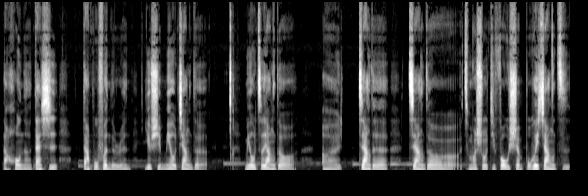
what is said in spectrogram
然后呢，但是大部分的人也许没有这样的，没有这样的，呃，这样的，这样的怎么说？devotion 不会这样子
